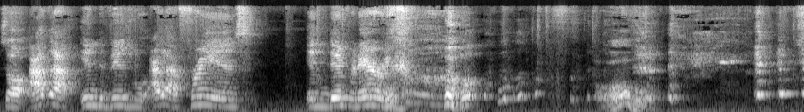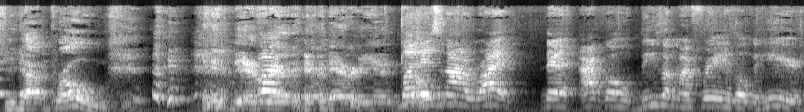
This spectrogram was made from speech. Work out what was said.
So I got individual. I got friends in different areas. Oh, she got pros in different But- areas. But it's not right that I go, these are my friends over here,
